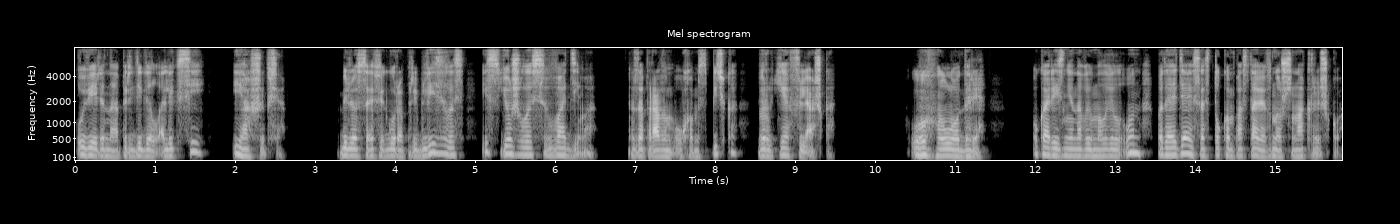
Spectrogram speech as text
уверенно определил Алексей и ошибся. Белёсая фигура приблизилась и съежилась в Вадима. За правым ухом спичка, в руке фляжка. «Ух, лодыри!» — укоризненно вымолвил он, подойдя и со стуком поставив ношу на крышку.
